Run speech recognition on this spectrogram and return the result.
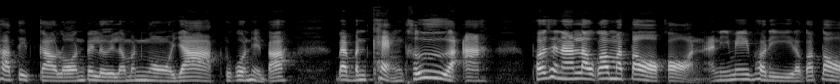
พาติดกาวร้อนไปเลย แล้วมันงอยาก ทุกคนเห็นปะแบบมันแข็งทื่ออะอะเพราะฉะนั้นเราก็มาต่อก่อน อันนี้ไม่พอดีเราก็ต่อ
